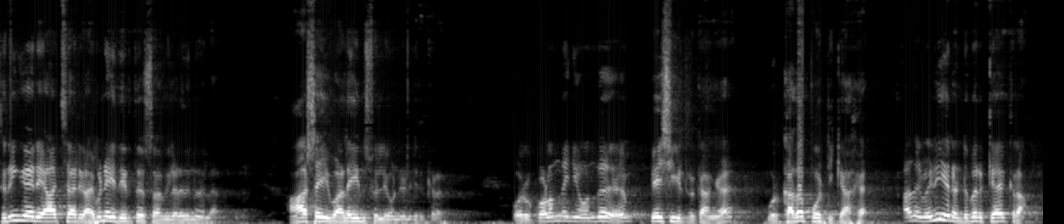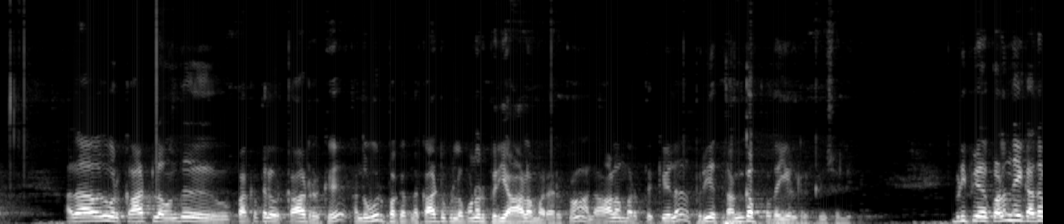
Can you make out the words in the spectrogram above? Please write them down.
சிருங்கேரி ஆச்சாரியர் அபிநய தீர்த்த சுவாமிகள் எழுதினதில். ஆசை வலைன்னு சொல்லி ஒன்று எழுதியிருக்கிறார். ஒரு குழந்தைங்க வந்து பேசிக்கிட்டு இருக்காங்க ஒரு கதை போட்டிக்காக. அதை வெளியே ரெண்டு பேர் கேட்குறான் அதாவது ஒரு காட்டில் வந்து பக்கத்தில் ஒரு காடு இருக்குது அந்த ஊர் பக்கத்தில் காட்டுக்குள்ளே போனால் ஒரு பெரிய ஆலமரம் இருக்கும். அந்த ஆலமரத்துக்கு கீழே பெரிய தங்க புதையல் இருக்குதுன்னு சொல்லி. இப்படி குழந்தை கதை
